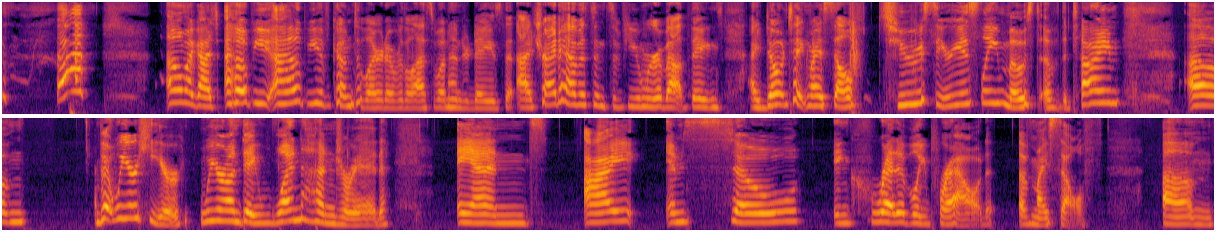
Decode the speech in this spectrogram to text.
oh my gosh. I hope you I hope you have come to learn over the last 100 days that I try to have a sense of humor about things. I don't take myself too seriously most of the time. Um but we are here. We are on day 100 and I am so incredibly proud of myself. Um,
